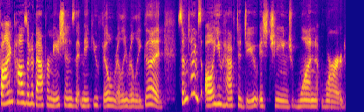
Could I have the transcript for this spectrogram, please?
find positive affirmations that make you feel really, really good. Sometimes all you have to do is change one word.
